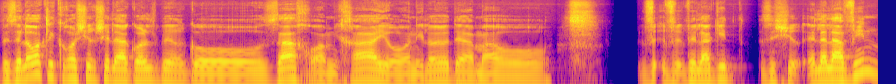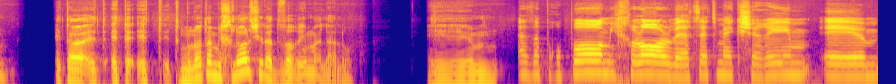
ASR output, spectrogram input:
וזה לא רק לקרוא שיר של לאה גולדברג, או זך, או עמיחי, או אני לא יודע מה, או... ולהגיד, זה שיר, אלא להבין את, ה- את, את, את, את תמונות המכלול של הדברים הללו. אמ, אז אפרופו מכלול ולצאת מהקשרים, אמ,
